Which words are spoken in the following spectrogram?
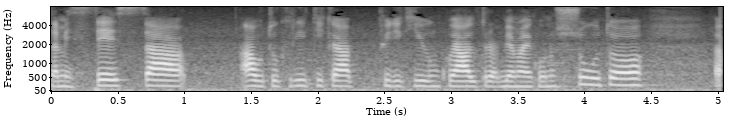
da me stessa, autocritica più di chiunque altro abbia mai conosciuto. Uh,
